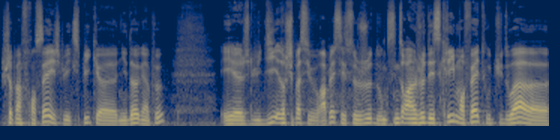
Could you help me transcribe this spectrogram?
Je chope un français et je lui explique euh, Nidog un peu. Et euh, je lui dis. Donc, je sais pas si vous vous rappelez, c'est ce jeu. Donc, c'est une sorte un jeu d'escrime en fait où tu dois. euh,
